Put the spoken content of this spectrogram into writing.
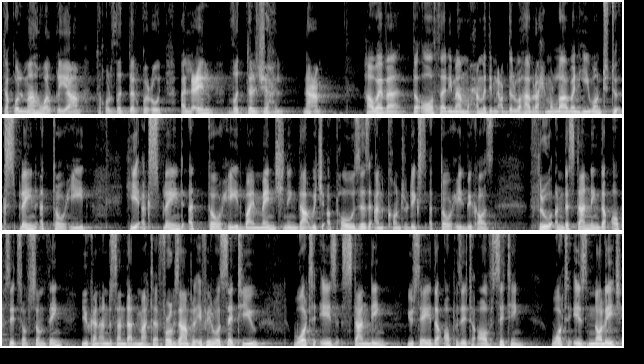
تقول ما هو القيام تقول ضد القعود العلم ضد الجهل نعم However, the author Imam Muhammad ibn Abdul Wahhab, rahimahullah, when he wanted to explain at Tawheed, he explained at Tawheed by mentioning that which opposes and contradicts at Tawheed because through understanding the opposites of something, you can understand that matter. For example, if it was said to you, What is standing? You say the opposite of sitting. What is knowledge?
